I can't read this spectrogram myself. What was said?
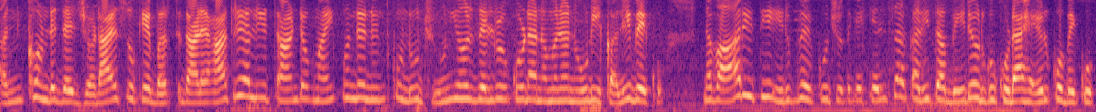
ಅಂದ್ಕೊಂಡಿದ್ದೆ ಜಡಾಯಿಸೋಕೆ ಬರ್ತಿದ್ದಾಳೆ. ಆದರೆ ಅಲ್ಲಿ ತಾಂಡವ್ ಮೈಕ್ ಮುಂದೆ ನಿಂತ್ಕೊಂಡು ಜೂನಿಯರ್ಸ್ ಎಲ್ಲರೂ ಕೂಡ ನಮ್ಮನ್ನು ನೋಡಿ ಕಲಿಬೇಕು. ನಾವು ಆ ರೀತಿ ಇರಬೇಕು. ಜೊತೆಗೆ ಕೆಲಸ ಕಲಿತಾ ಬೇರೆಯವ್ರಿಗೂ ಕೂಡ ಹೇಳ್ಕೋಬೇಕು.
